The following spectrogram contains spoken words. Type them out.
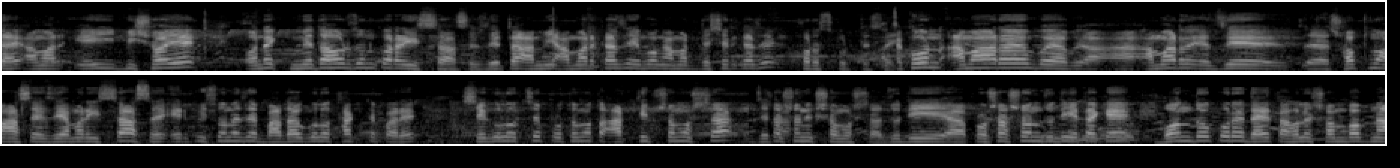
দেয় আমার এই বিষয়ে অনেক মেধা অর্জন করার ইচ্ছা আছে যেটা আমি আমার কাজে এবং আমার দেশের কাজে খরচ করতে চাই। এখন আমার আমার যে স্বপ্ন আছে যে আমার ইচ্ছা আছে এর পিছনে যে বাধাগুলো থাকতে পারে সেগুলো হচ্ছে প্রথমত আর্থিক সমস্যা যে প্রশাসনিক সমস্যা। যদি প্রশাসন যদি এটাকে বন্ধ করে দেয় তাহলে সম্ভব না।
